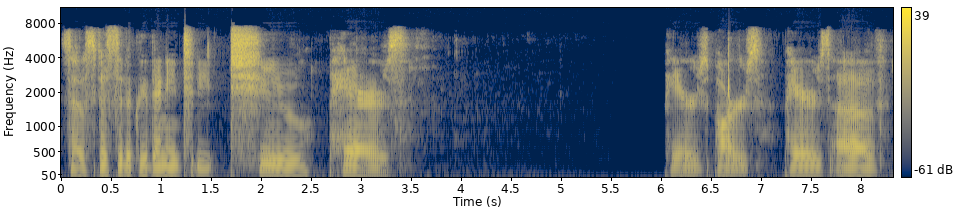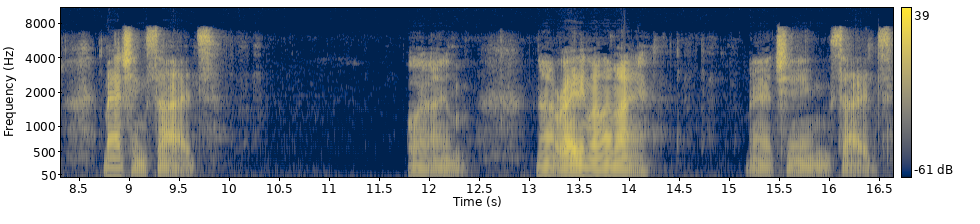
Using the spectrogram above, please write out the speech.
So specifically, there need to be two pairs, pairs, pars, pairs of matching sides. Boy, I'm not writing well, am I? Matching sides.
